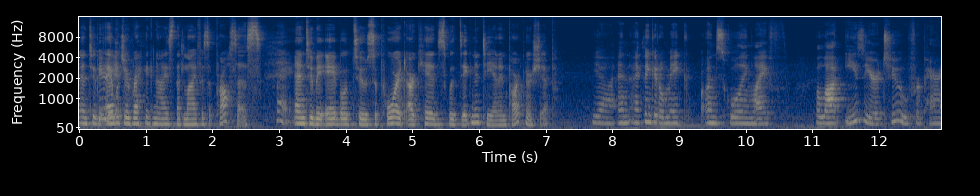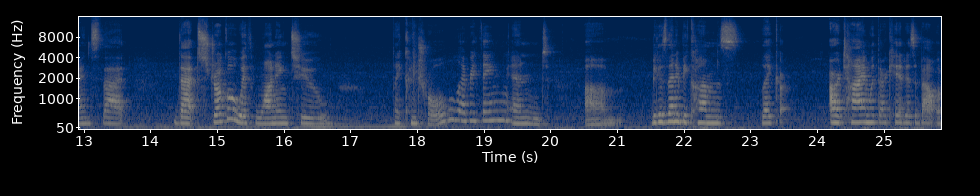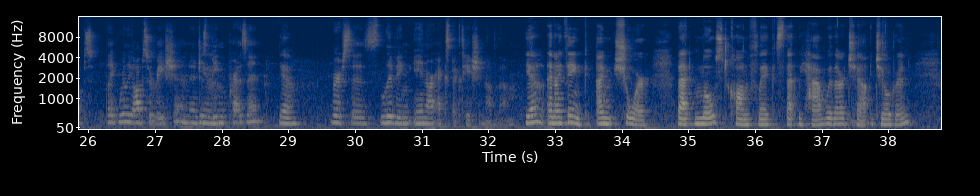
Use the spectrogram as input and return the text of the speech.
and to be Period. able to recognize that life is a process Right. and to be able to support our kids with dignity and in partnership Yeah, and I think it'll make unschooling life a lot easier too for parents that that struggle with wanting to like control everything and um, because then it becomes like our time with our kid is about obs- like really observation and just Yeah. being present yeah versus living in our expectation of them. Yeah, and I think I'm sure that most conflicts that we have with our ch- children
